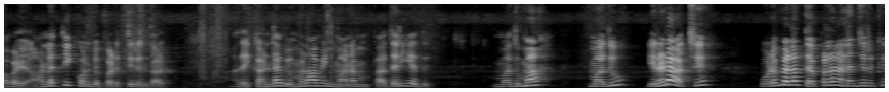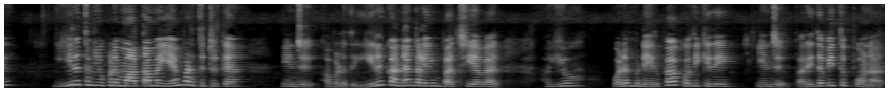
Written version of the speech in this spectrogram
அவள் அனத்தி கொண்டு படுத்திருந்தாள். அதை கண்ட விமலாவின் மனம் பதறியது. மதுமா மது என்னடா ஆச்சு? உடம்பெல்லாம் தெப்பெல்லாம் நனைஞ்சிருக்கு. ஈர துணியை கூட மாற்றாமல் ஏன் படுத்துட்ருக்க என்று அவளது இரு கன்னங்களையும் பற்றியவர் ஐயோ உடம்பு நெருப்பாக கொதிக்குதே என்று பரிதவித்து போனார்.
